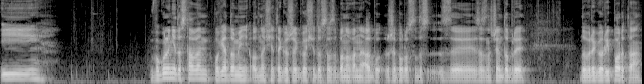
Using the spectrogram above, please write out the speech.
I w ogóle nie dostałem powiadomień odnośnie tego, że gościu dostał zabanowany, albo że po prostu zaznaczyłem dobry, dobrego reporta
